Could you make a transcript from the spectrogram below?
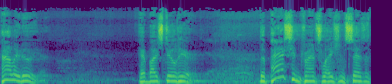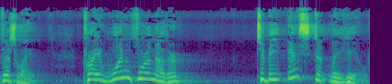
Hallelujah. Everybody still here? The Passion Translation says it this way Pray one for another to be instantly healed.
